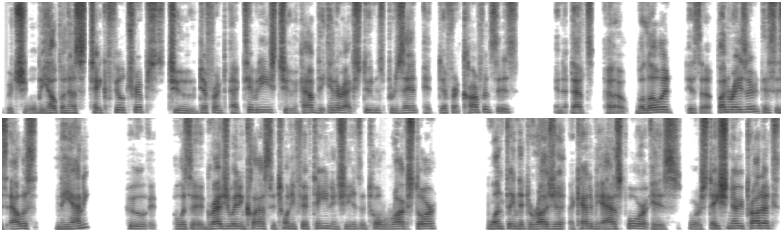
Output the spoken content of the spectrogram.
which will be helping us take field trips to different activities to have the Interact students present at different conferences. And that's uh, below it is a fundraiser. This is Alice Niani, who was a graduating class of 2015, and she is a total rock star. One thing that Daraja Academy asked for is for stationery products.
